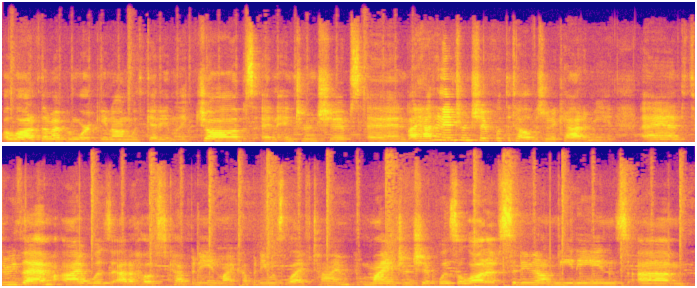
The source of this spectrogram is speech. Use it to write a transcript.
a lot of them I've been working on with getting like jobs and internships and I had an internship with the Television Academy and through them I was at a host company and my company was Lifetime. My internship was a lot of sitting on meetings, um,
